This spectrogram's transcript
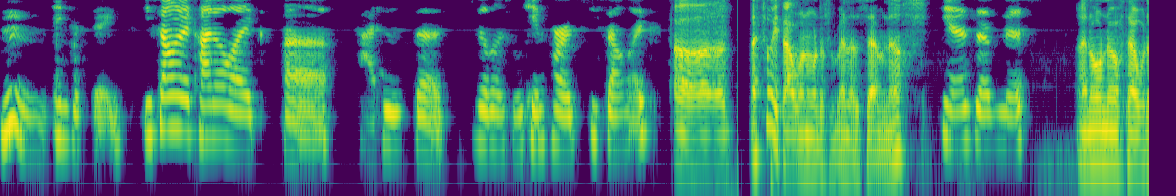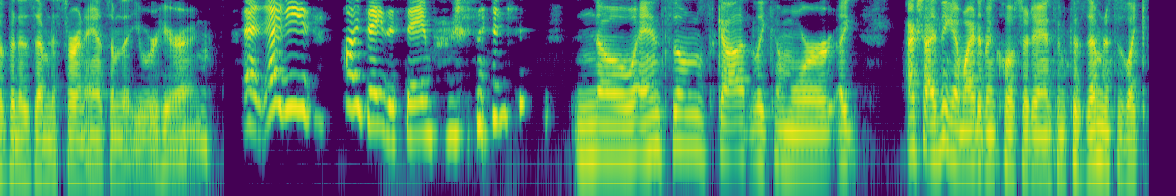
Hmm, interesting. You sounded kind of like, uh, God, who's the villain from Kingdom Hearts? You sound like, Uh, I feel like that one would have been a Xemnas. yeah, Xemnas. I don't know if that would have been a Xemnas or an Ansem that you were hearing. I, I mean, aren't they the same person? No, Ansem's got like a more like. Actually, I think it might have been closer to Ansem because Xemnas is like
